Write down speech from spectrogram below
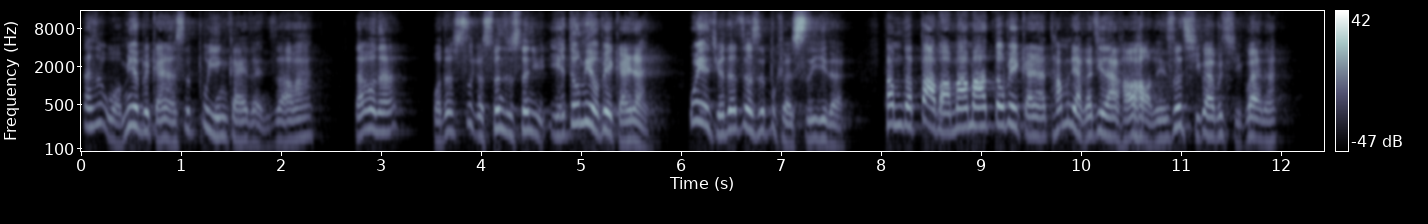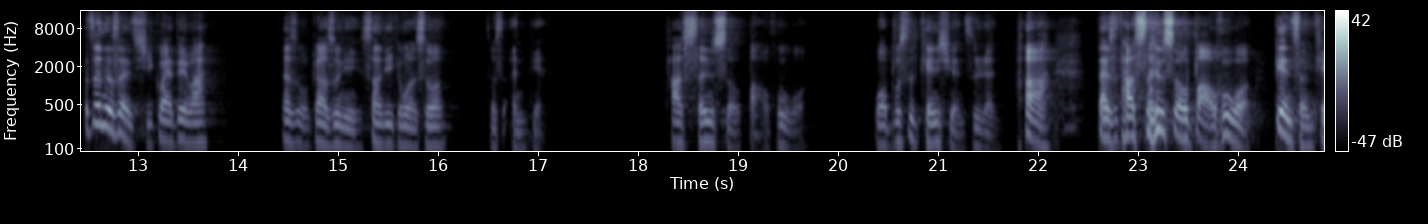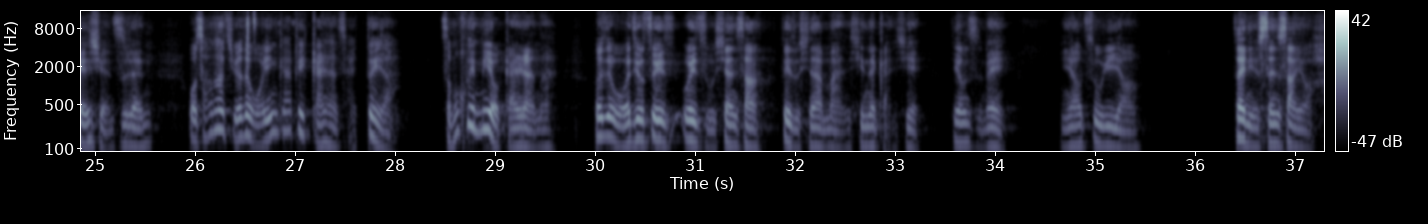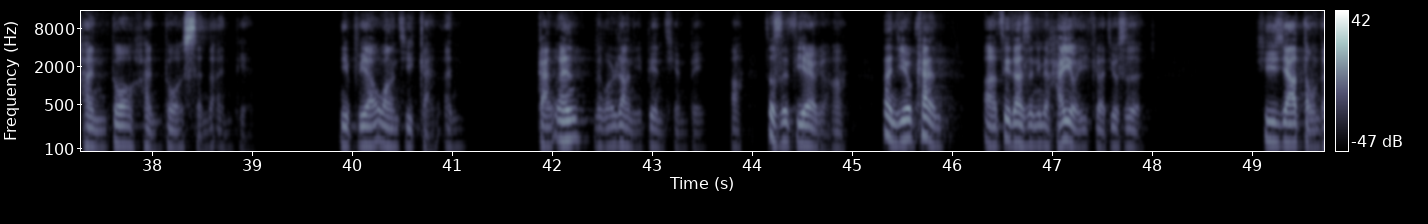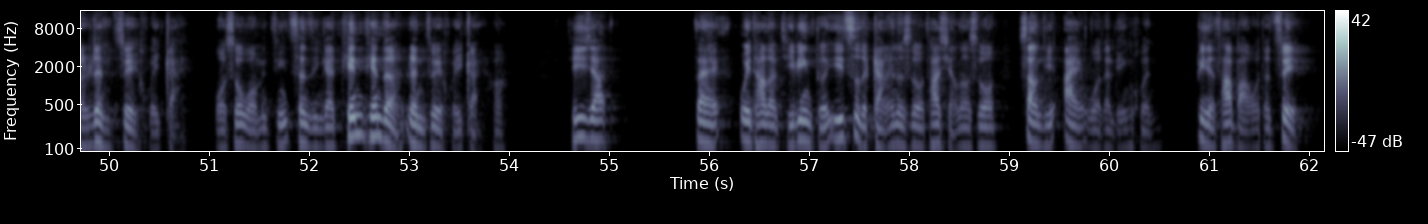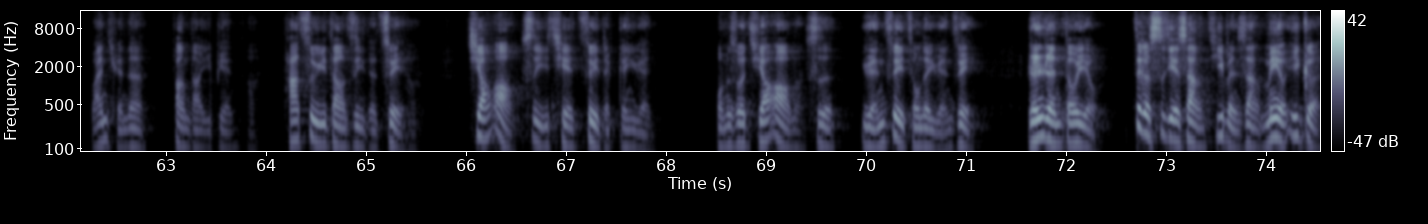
但是我没有被感染是不应该的，你知道吗？然后呢，我的四个孙子孙女也都没有被感染，我也觉得这是不可思议的。他们的爸爸妈妈都被感染，他们两个竟然好好的，你说奇怪不奇怪呢？真的是很奇怪，对吗？但是我告诉你，上帝跟我说，这是恩典，他伸手保护我，我不是天选之人，哈，但是他伸手保护我，变成天选之人。我常常觉得我应该被感染才对啊，怎么会没有感染呢？所以我就对为主献上，对主献上满心的感谢。弟兄姊妹，你要注意哦，在你身上有很多很多神的恩典，你不要忘记感恩，感恩能够让你变谦卑啊。这是第二个哈，那你就看啊、这段时间里面还有一个就是，西西家懂得认罪悔改。我说我们今甚至应该天天的认罪悔改哈。希西家在为他的疾病得医治的感恩的时候，他想到说，上帝爱我的灵魂，并且他把我的罪完全的放到一边啊。他注意到自己的罪哈，骄傲是一切罪的根源。我们说骄傲嘛，是原罪中的原罪，人人都有。这个世界上基本上没有一个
